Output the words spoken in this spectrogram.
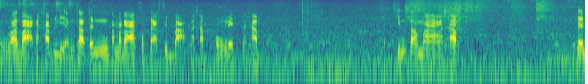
100 บาทนะครับ เหรียญถ้าเป็นธรรมดาก็ 80 บาทนะครับองค์เล็กนะครับ ชิ้นต่อมานะครับ เป็น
